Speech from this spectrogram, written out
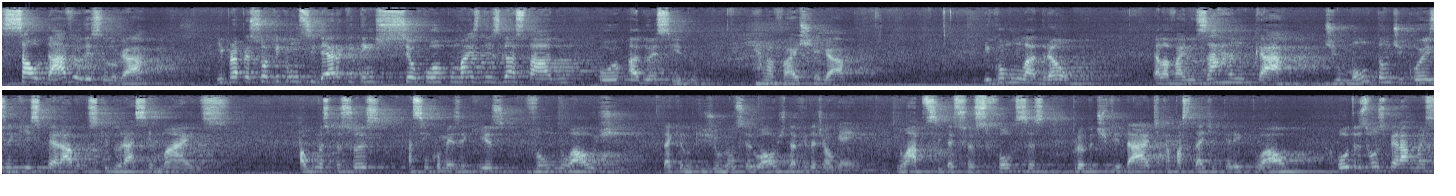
saudável desse lugar e para a pessoa que considera que tem seu corpo mais desgastado ou adoecido. Ela vai chegar. E como um ladrão, ela vai nos arrancar de um montão de coisa que esperávamos que durasse mais. Algumas pessoas, assim como Ezequias, vão no auge daquilo que julgam ser o auge da vida de alguém no ápice das suas forças, produtividade, capacidade intelectual. Outras vão esperar mais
